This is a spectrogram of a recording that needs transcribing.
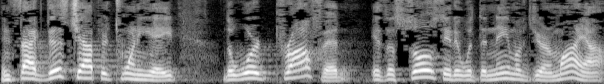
In fact, this chapter 28, the word prophet is associated with the name of Jeremiah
